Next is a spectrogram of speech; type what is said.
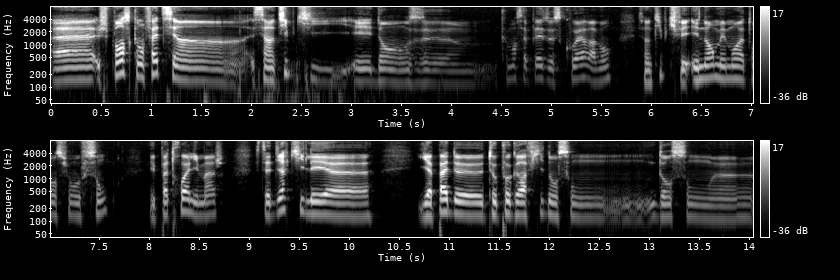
Euh, je pense qu'en fait c'est un c'est un type qui est dans The- comment s'appelait The Square avant? C'est un type qui fait énormément attention au son et pas trop à l'image. C'est-à-dire qu'il est, euh, il n'y a pas de topographie dans son, dans son, euh,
